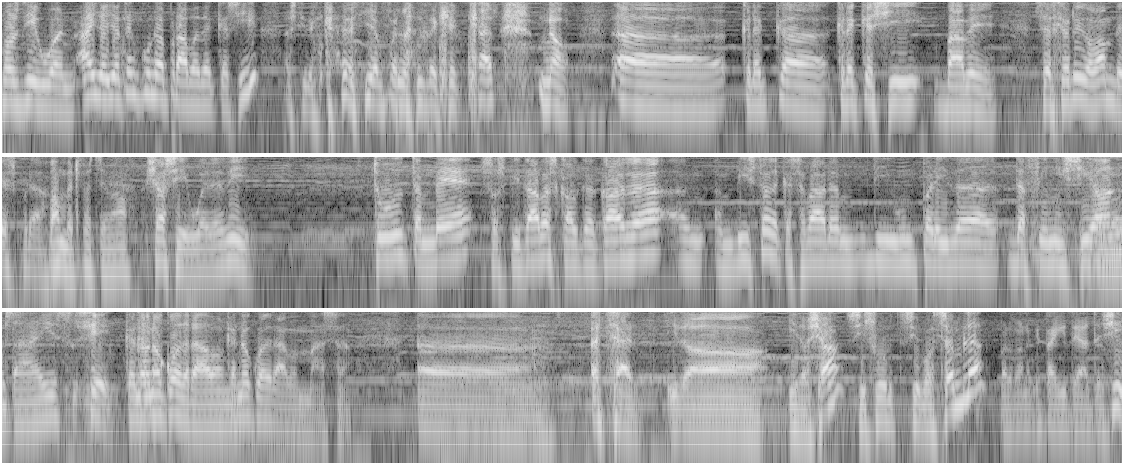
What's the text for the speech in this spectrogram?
mos diuen ai, jo tinc una prova de que sí, estirem cada dia parlant d'aquest cas. No, uh, crec, que, crec que així va bé. Sergio Rigo, bon vespre. Bon vespre, Ximau. Això sí, ho he de dir. Tu també sospitaves qualque cosa en, en vista de que se varen dir un parell de definicions... De detalls sí, que no quadraven. Que no quadraven massa. Uh, és cert, i de- i d'això, si surt, si vos sembla, perdona que t'hagi teat així,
